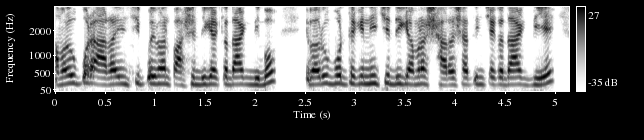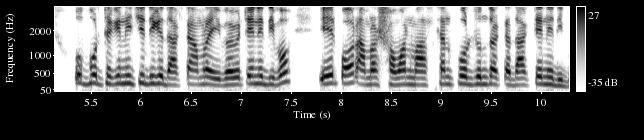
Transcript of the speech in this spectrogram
আমার উপরে আড়াই ইঞ্চি পরিমাণ পাশের দিকে একটা দাগ দিব। এবার উপর থেকে নিচের দিকে আমরা সাড়ে সাত ইঞ্চি একটা দাগ দিয়ে উপর থেকে নিচের দিকে দাগটা আমরা এইভাবে টেনে দিব। এরপর আমরা সমান মাঝখান পর্যন্ত একটা দাগ টেনে দিব।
